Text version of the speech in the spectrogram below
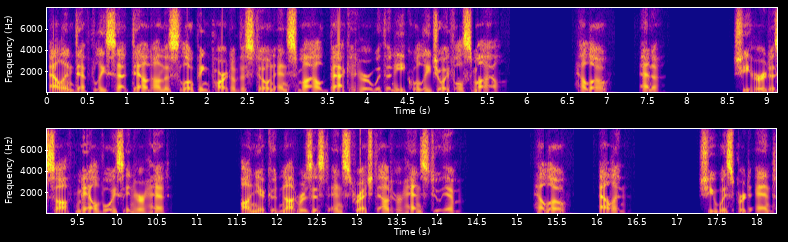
Alan deftly sat down on the sloping part of the stone and smiled back at her with an equally joyful smile. Hello, Anna. She heard a soft male voice in her head. Anya could not resist and stretched out her hands to him. Hello, Alan. She whispered and,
